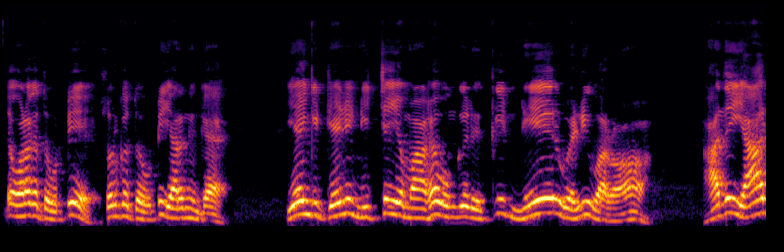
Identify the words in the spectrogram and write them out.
இந்த உலகத்தை விட்டு சொர்க்கத்தை விட்டு இறங்குங்க. ஏங்கிட்டேன்னு நிச்சயமாக உங்களுக்கு நேர் வழி வரும். அதை யார்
